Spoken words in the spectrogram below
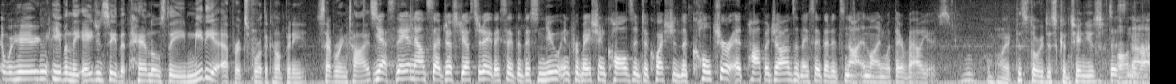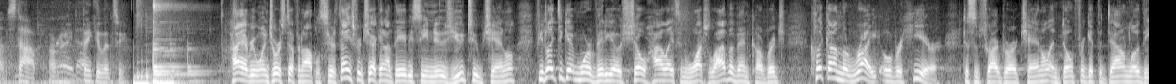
And we're hearing even the agency that handles the media efforts for the company severing ties? Yes, they announced that just yesterday. They say that this new information calls into question the culture at Papa John's, and they say that it's not in line with their values. Oh, boy. This story just continues Does on not and on. stop. All right. Thank you, Linsey. Hi, everyone. George Stephanopoulos here. Thanks for checking out the ABC News YouTube channel. If you'd like to get more videos, show highlights, and watch live event coverage, click on the right over here to subscribe to our channel. And don't forget to download the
